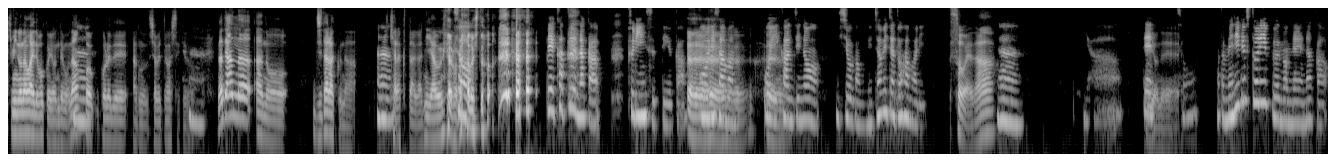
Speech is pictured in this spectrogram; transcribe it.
君の名前で僕を呼んでもな、うん。ここれであの喋ってましたけど、うん。なんであんなあの自堕落なうん。キャラクターが似合うんやろうな、そう。あの人。でかつなんかプリンスっていうか王子様っぽいじ感じの衣装がめちゃめちゃドハマり。そうやな。うん、いやー。でいいよね。そう。あとメリル・ストリープのねなんか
